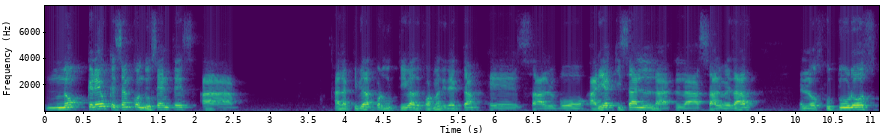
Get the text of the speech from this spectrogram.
no creo que sean conducentes a, la actividad productiva de forma directa, eh, salvo, haría quizá la, salvedad en los futuros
